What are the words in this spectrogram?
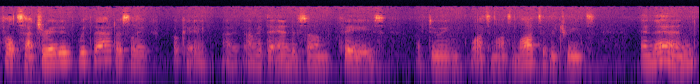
felt saturated with that. I was like, okay, I, I'm at the end of some phase of doing lots and lots and lots of retreats. And then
